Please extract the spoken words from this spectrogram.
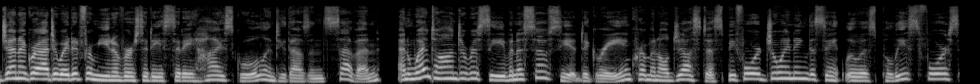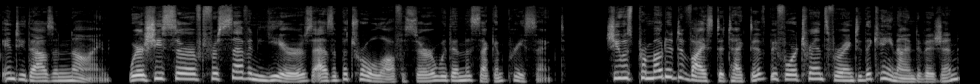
Jenna graduated from University City High School in 2007 and went on to receive an associate degree in criminal justice before joining the St. Louis Police Force in 2009, where she served for seven years as a patrol officer within the 2nd Precinct. She was promoted to vice detective before transferring to the Canine Division,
